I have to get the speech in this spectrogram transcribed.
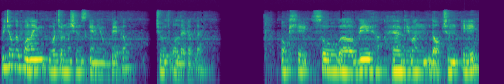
Which of the following virtual machines can you backup? Choose all that apply. Okay, so uh, we have given the option A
